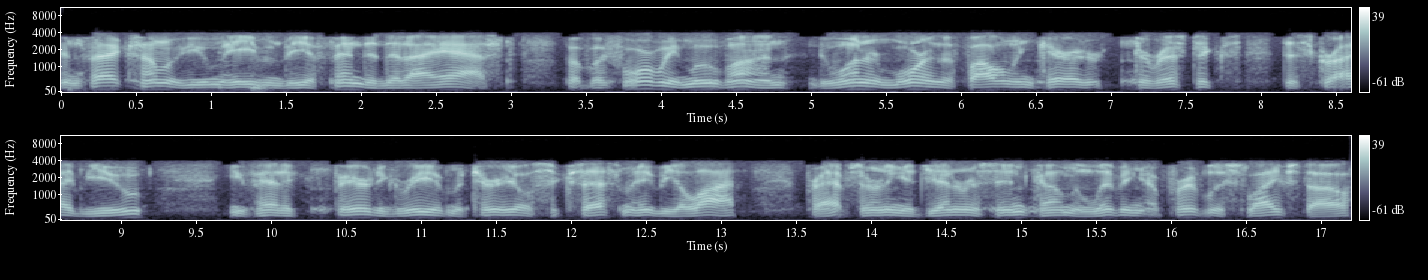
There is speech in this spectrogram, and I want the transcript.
In fact, some of you may even be offended that I asked. But before we move on, do one or more of the following characteristics describe you? You've had a fair degree of material success, maybe a lot, perhaps earning a generous income and living a privileged lifestyle,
